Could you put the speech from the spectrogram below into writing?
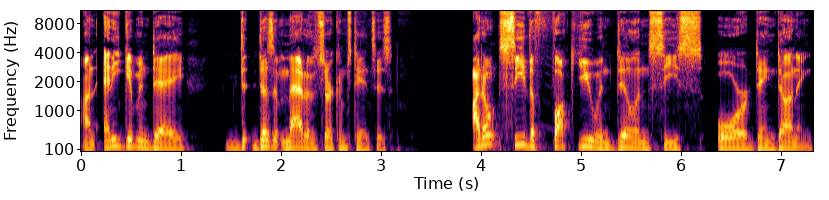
on any given day. D- doesn't matter the circumstances. I don't see the fuck you in Dylan Cease or Dane Dunning.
